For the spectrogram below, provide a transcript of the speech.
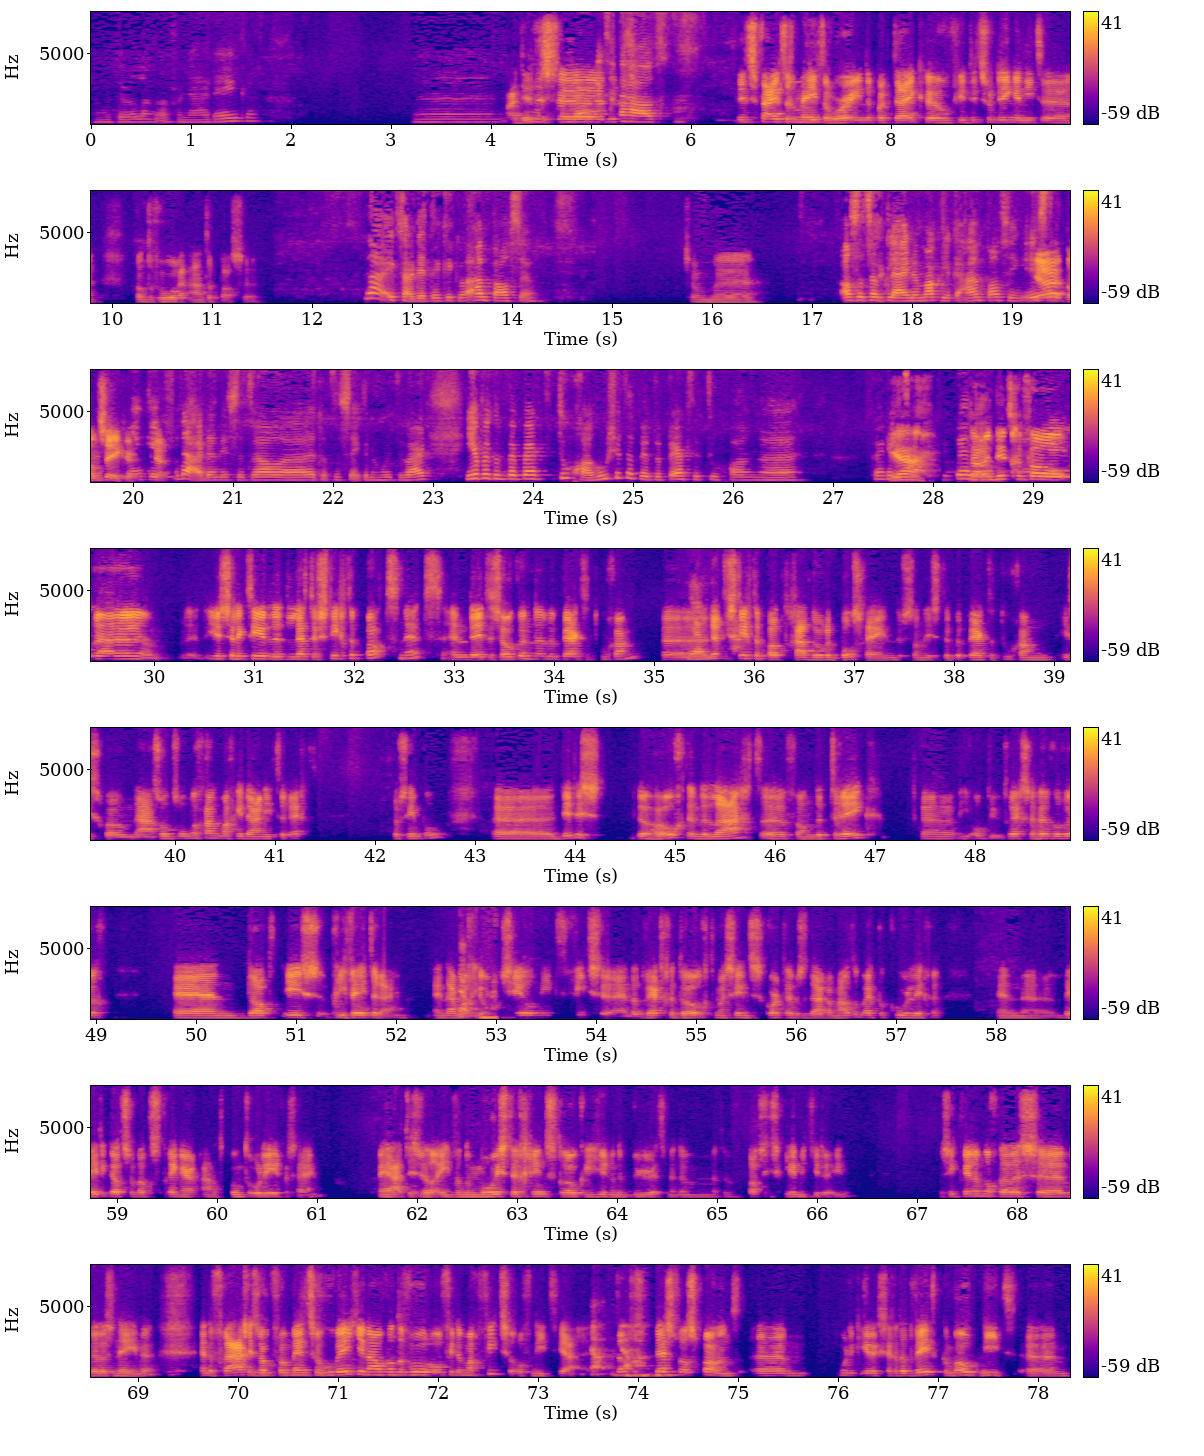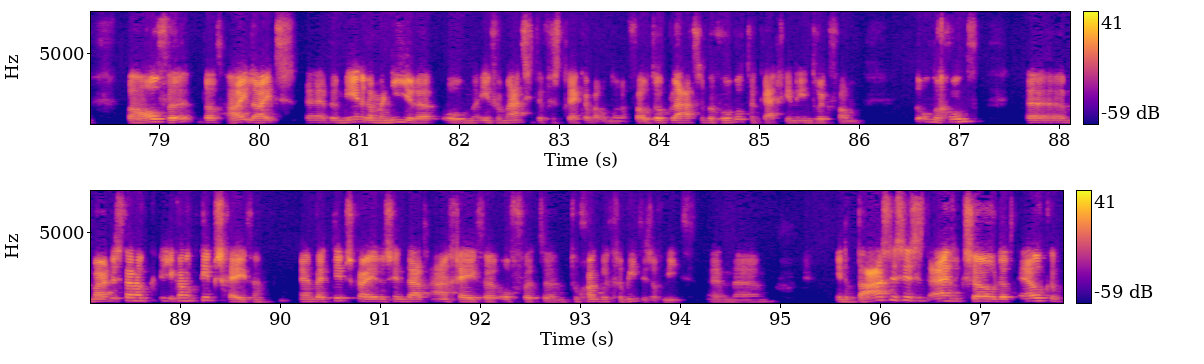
We moeten er wel lang over nadenken. Uh, maar dit is, dit, dit, is 50 meter hoor. In de praktijk hoef je dit soort dingen niet van tevoren aan te passen. Nou, ik zou dit denk ik wel aanpassen. Zo'n als het zo'n kleine, makkelijke aanpassing is. Ja, dan zeker. Denk ik, ja. Nou, dan is het wel, uh, dat is zeker de moeite waard. Hier heb ik een beperkte toegang. Hoe zit het met beperkte toegang? Uh, kan je ja, nou in dit geval, uh, je selecteerde het letterstichtenpad net. En dit is ook een beperkte toegang. Ja. Letterstichtenpad gaat door het bos heen. Dus dan is de beperkte toegang is gewoon na zonsondergang mag je daar niet terecht. Zo simpel. dit is de hoogte en de laagte van de treek uh, op de Utrechtse Heuvelrug. En dat is privéterrein. En daar mag je officieel niet fietsen. En dat werd gedoogd, maar sinds kort hebben ze daar een mountainbikeparcours liggen. En uh, weet ik dat ze wat strenger aan het controleren zijn. Maar ja, het is wel een van de mooiste grindstroken hier in de buurt. Met een, met een fantastisch klimmetje erin. Dus ik wil hem nog wel eens, uh, wel eens nemen. En de vraag is ook van mensen: hoe weet je nou van tevoren of je er mag fietsen of niet? Ja, ja dat is best wel spannend. Um, moet ik eerlijk zeggen. Dat weet ook niet. Um, behalve dat highlights uh, hebben meerdere manieren om informatie te verstrekken, waaronder een foto plaatsen bijvoorbeeld. Dan krijg je een indruk van de ondergrond. Uh, maar er staan ook, je kan ook tips geven. En bij tips kan je dus inderdaad aangeven of het een toegankelijk gebied is of niet. En uh, in de basis is het eigenlijk zo dat elke,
